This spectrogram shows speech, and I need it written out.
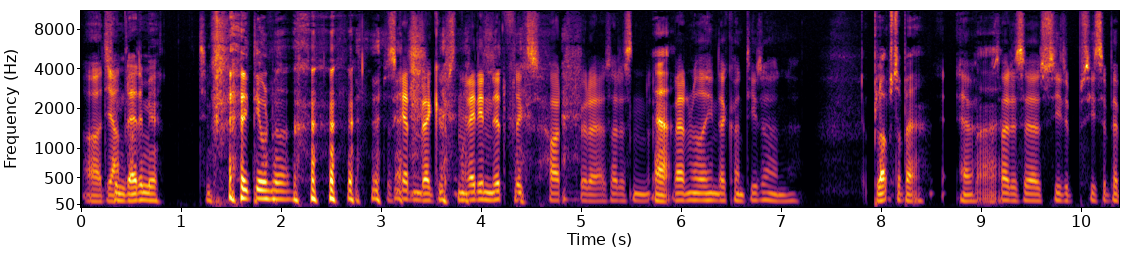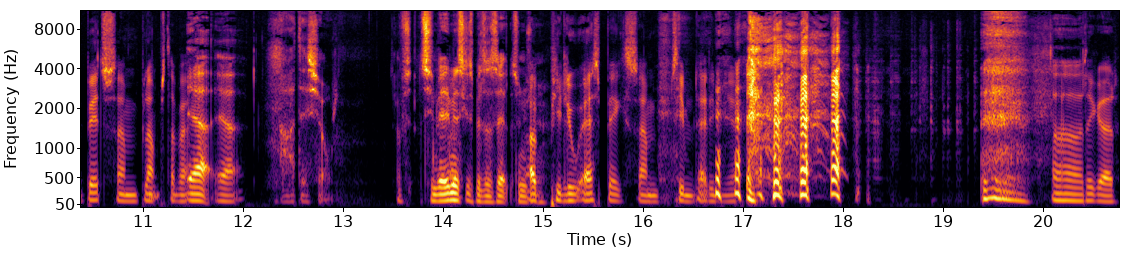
Og de Tim andre. Vladimir. Tim- er det ikke det, hun hedder? Så skal den være sådan rigtig Netflix-hot, føler jeg. Så er det sådan, Ja. hvad er det nu hedder, hende der er konditoren? Blomsterberg. Ja, Nej. så er det så Sisse, Sisse Babette som blomsterberg. Ja, ja. Ah, det er sjovt. Og Tim Vladimir skal spille sig selv, synes Og jeg. Pilu Asbæk som Tim Vladimir. Åh, oh, det er godt.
